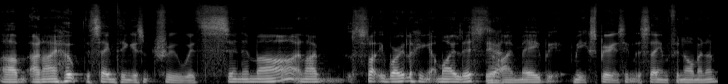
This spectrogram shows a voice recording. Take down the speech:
Um, and I hope the same thing isn't true with cinema. And I'm slightly worried looking at my list yeah. that I may be, experiencing the same phenomenon.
